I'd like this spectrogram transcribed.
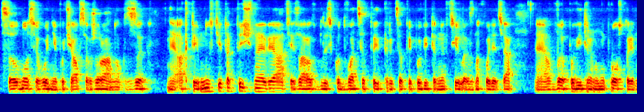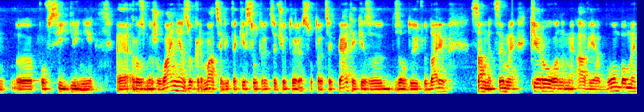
все одно сьогодні почався вже ранок з е, активності тактичної авіації. Зараз близько 20-30 повітряних цілей знаходяться в повітряному просторі по всій лінії розмежування. Зокрема, це літаки Су-34, Су-35, які з- завдають ударів саме цими керованими авіабомбами,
